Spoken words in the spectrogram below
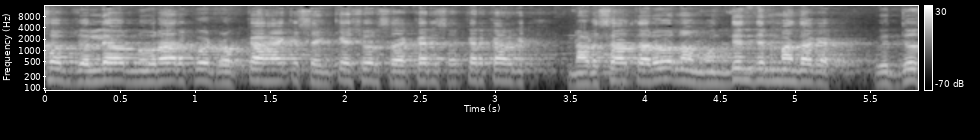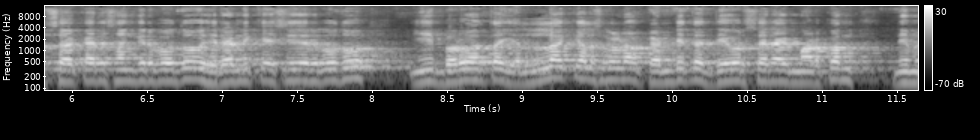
ಸ್ವಲ್ಪ ಜೊಲ್ಲೆ ಅವ್ರು ನೂರಾರು ಕೋಟಿ ರೊಕ್ಕ ಹಾಕಿ ಶಂಕೇಶ್ವರ ಸಹಕಾರಿ ಸಹಕಾರಿ ನಡ್ಸಾತಾರೋ, ನಾವು ಮುಂದಿನ ದಿನಮಾನದಾಗ ವಿದ್ಯುತ್ ಸಹಕಾರಿ ಸಂಘ ಇರ್ಬೋದು, ಹಿರಣ್ಯಕೇಶಿ ಇರ್ಬೋದು, ಈ ಬರುವಂಥ ಎಲ್ಲ ಕೆಲಸಗಳು ನಾವು ಖಂಡಿತ ದೇವ್ರ ಸರಿಯಾಗಿ ಮಾಡ್ಕೊಂಡು ನಿಮ್ಮ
